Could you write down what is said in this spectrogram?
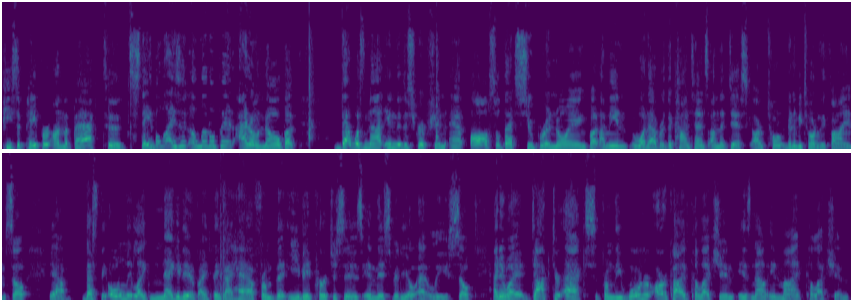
piece of paper on the back to stabilize it a little bit. I don't know, but that was not in the description at all, so that's super annoying, but I mean, whatever. The contents on the disc are gonna be totally fine, so yeah, that's the only, like, negative I think I have from the eBay purchases in this video at least. So anyway, Dr. X from the Warner Archive collection is now in my collection.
